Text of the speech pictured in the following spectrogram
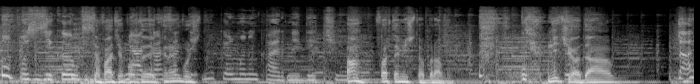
Nu pot să zic că... Se face mi-a poftă de atras crembuș? atenția. Nu că eu mănânc carne, deci... Ah, foarte mișto, bravo. Nici eu, dar Da,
